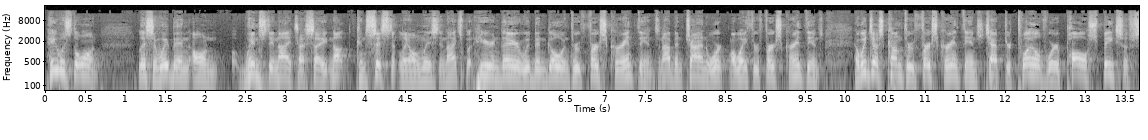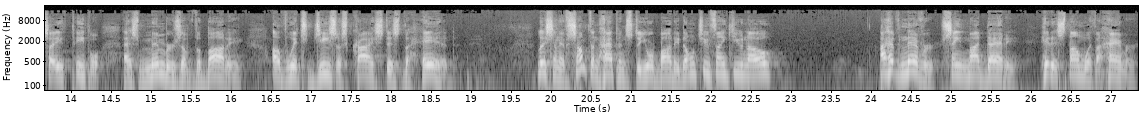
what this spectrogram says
He was the one. Listen, we've been on Wednesday nights, I say, not consistently on Wednesday nights, but here and there, we've been going through 1 Corinthians, and I've been trying to work my way through 1 Corinthians. And we just come through 1 Corinthians chapter 12, where Paul speaks of saved people as members of the body, of which Jesus Christ is the head. Listen, if something happens to your body, don't you think you know? I have never seen my daddy hit his thumb with a hammer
